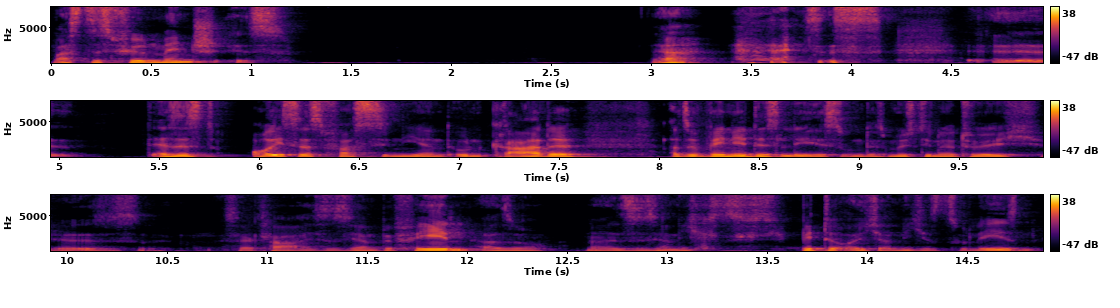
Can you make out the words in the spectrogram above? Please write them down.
was das für ein Mensch ist. Ja, es ist, äh, es ist äußerst faszinierend. Und gerade, also wenn ihr das lest, und das müsst ihr natürlich, es ist, ist ja klar, es ist ja ein Befehl, also ne, es ist ja nicht, ich bitte euch ja nicht, es zu lesen.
